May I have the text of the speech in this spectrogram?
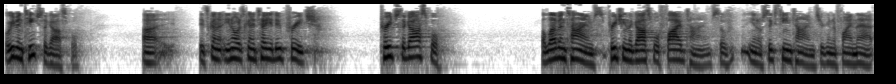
or even teach the gospel. Uh, it's to, you know it's to tell you to do? Preach. Preach the gospel. 11 times. Preaching the gospel five times. So, you know, 16 times you're going to find that.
